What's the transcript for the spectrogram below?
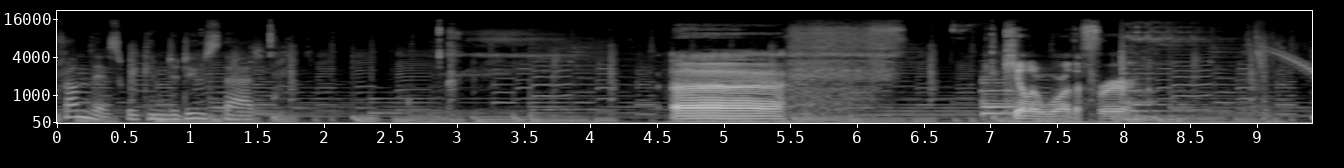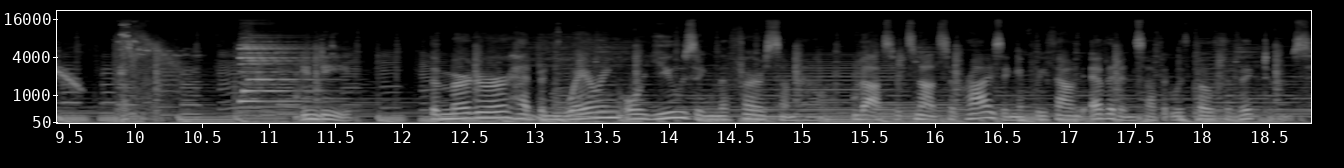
From this, we can deduce that Uh, the killer wore the fur. Indeed. The murderer had been wearing or using the fur somehow. Thus, it's not surprising if we found evidence of it with both the victims.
